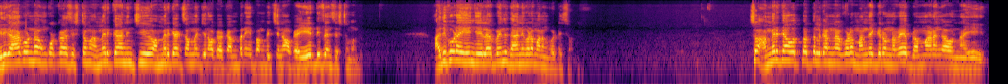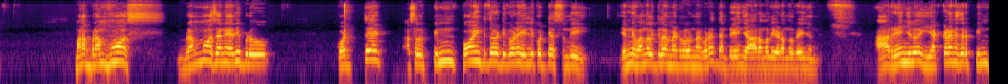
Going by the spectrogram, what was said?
ఇది కాకుండా ఇంకొక సిస్టమ్ అమెరికా నుంచి అమెరికాకి సంబంధించిన ఒక కంపెనీ పంపించిన ఒక ఎయిర్ డిఫెన్స్ సిస్టమ్ ఉంది. అది కూడా ఏం చేయలేకపోయింది దాన్ని కూడా మనం కొట్టేసాం సో అమెరికా ఉత్పత్తుల కన్నా కూడా మన దగ్గర ఉన్నవే బ్రహ్మాండంగా ఉన్నాయి. మన బ్రహ్మోస్ బ్రహ్మోస్ అనేది ఇప్పుడు కొడితే అసలు పిన్ పాయింట్ తోటి కూడా వెళ్ళి కొట్టేస్తుంది. ఎన్ని వందల కిలోమీటర్లు ఉన్నా కూడా దాని రేంజ్ ఆరు వందలు ఏడు వందల రేంజ్ ఉంది. ఆ రేంజ్లో ఎక్కడైనా సరే పిన్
